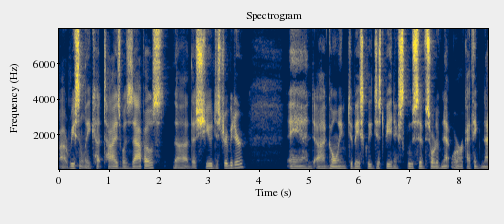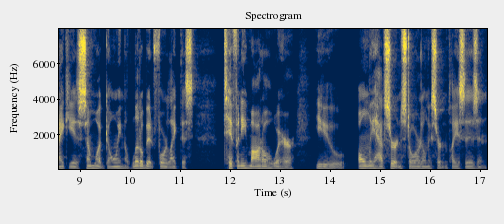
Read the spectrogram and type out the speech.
uh, recently cut ties with Zappos, the shoe distributor, and uh, going to basically just be an exclusive sort of network. I think Nike is somewhat going a little bit for like this Tiffany model where you only have certain stores, only certain places, and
